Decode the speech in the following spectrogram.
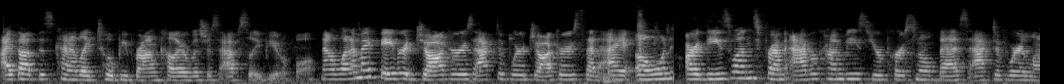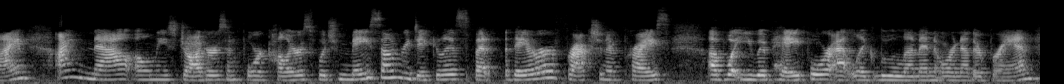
I thought this kind of like taupey brown color was just absolutely beautiful. Now, one of my favorite joggers, activewear joggers that I own are these ones from Abercrombie's Your Personal Best activewear line. I now own these joggers in four colors, which may sound ridiculous, but they are a fraction of price of what you would pay for at like Lululemon or another brand.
